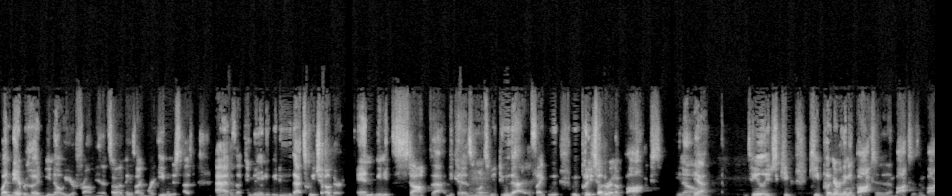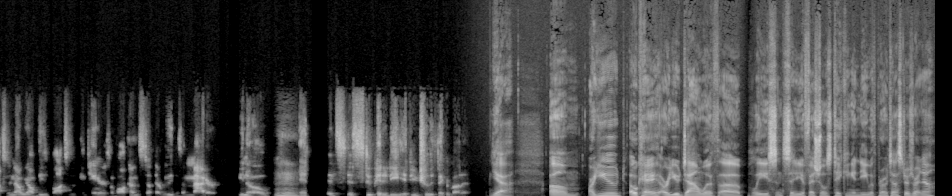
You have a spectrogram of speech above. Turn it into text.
what neighborhood you know you're from and it's one of the things like we're even just as as a community we do that to each other and we need to stop that because once Mhm. we do that it's like we, we put each other in a box you know Yeah. Continually just keep keep putting everything in boxes and boxes and boxes. And now we have these boxes of containers of all kinds of stuff that really doesn't matter. You know, hmm it's it's stupidity if you truly think about it. Yeah. Um, are you okay? Are you down with uh, police and city officials taking a knee with protesters right now?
